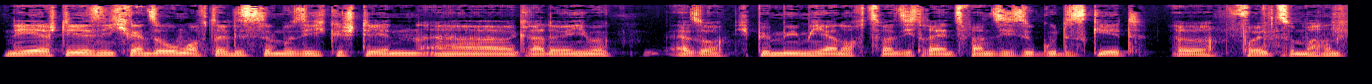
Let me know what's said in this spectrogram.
Nee, er steht jetzt nicht ganz oben auf der Liste, muss ich gestehen. Äh, Gerade wenn ich mal, also ich bemühe mich ja noch 2023, so gut es geht, äh, voll zu machen.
